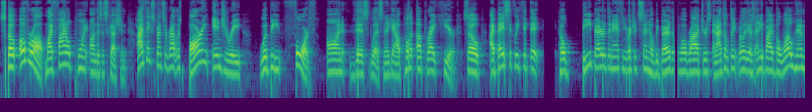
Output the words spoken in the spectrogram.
So, overall, my final point on this discussion I think Spencer Rattler, barring injury, would be fourth on this list. And again, I'll pull it up right here. So I basically think that he'll be better than Anthony Richardson. He'll be better than Will Rogers. And I don't think really there's anybody below him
